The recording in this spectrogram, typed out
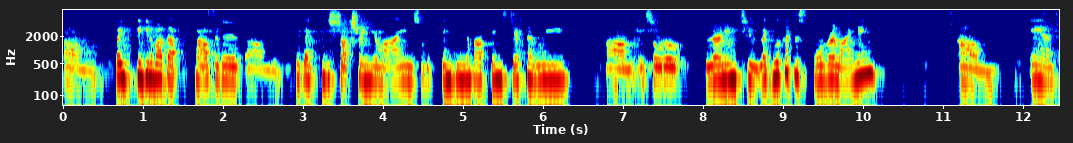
um, like thinking about that positive, um, like restructuring your mind, sort of thinking about things differently, um, and sort of learning to like look at the silver lining um, and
